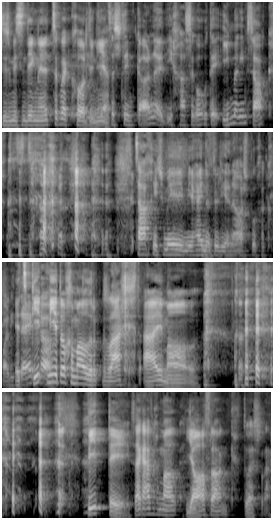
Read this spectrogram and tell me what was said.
Wir sind irgendwie nicht so gut koordiniert. Das stimmt gar nicht. Ich habe das Rote immer im Sack. Die Sache ist mehr, wir haben natürlich einen Anspruch an Qualität. Jetzt gib mir doch einmal recht einmal. Bitte, sag einfach mal, ja Frank, du hast recht.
